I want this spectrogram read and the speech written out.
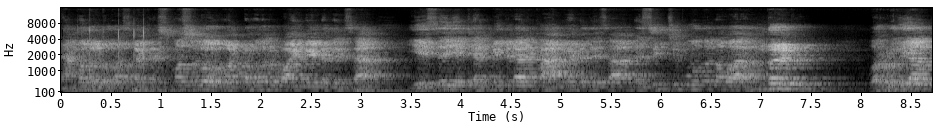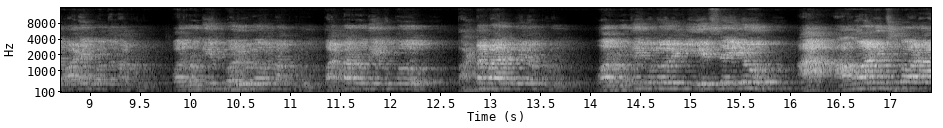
నెమ్మది ఉండదు అసలు క్రిస్మస్లో మొట్టమొదటి పాయింట్ ఏంటో తెలుసా? ఏసయ్య జన్మించడానికి కారణం ఏంటో తెలుసా? నశించిపోతున్న వారందరికీ వారి హృదయాలు పాడైపోతున్నప్పుడు వారి హృదయం బరువుగా ఉన్నప్పుడు బట్ట హృదయంతో బండబారిపోయినప్పుడు వారి హృదయంలో ఏసయ్యను ఆహ్వానించుకోవడానికి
